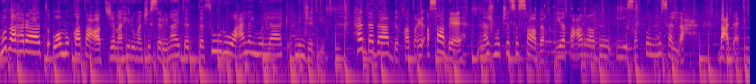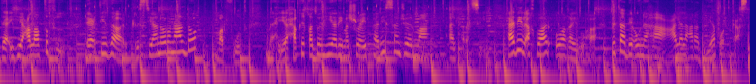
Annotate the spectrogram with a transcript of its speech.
مظاهرات ومقاطعات جماهير مانشستر يونايتد تثور على الملاك من جديد. هدد بقطع أصابعه. نجم تشيلسي السابق يتعرض لسطو مسلح بعد اعتدائه على طفل. اعتذار كريستيانو رونالدو مرفوض. ما هي حقيقة انهيار مشروع باريس سان جيرمان الفرنسي؟ هذه الأخبار وغيرها تتابعونها على العربية بودكاست.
